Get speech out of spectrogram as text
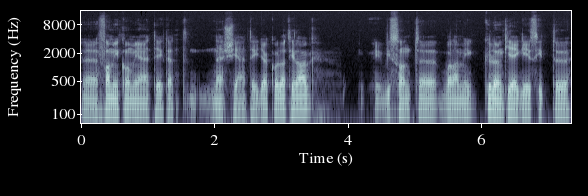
uh, Famicom játék, tehát NES játék gyakorlatilag, viszont uh, valami külön kiegészítő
